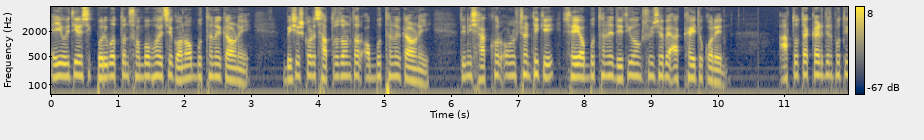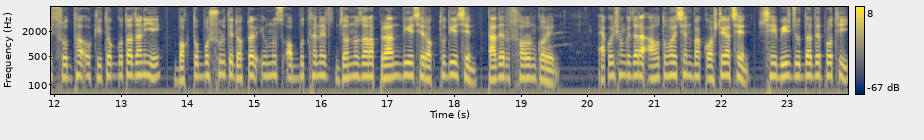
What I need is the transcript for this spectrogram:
এই ঐতিহাসিক পরিবর্তন সম্ভব হয়েছে গণ অভ্যুত্থানের কারণে, বিশেষ করে ছাত্র জনতার অভ্যুত্থানের কারণে। তিনি স্বাক্ষর অনুষ্ঠানটিকে সেই অভ্যুত্থানের দ্বিতীয় অংশ হিসেবে আখ্যায়িত করেন। আত্মত্যাগকারীদের প্রতি শ্রদ্ধা ও কৃতজ্ঞতা জানিয়ে বক্তব্য শুরুতে ডক্টর ইউনুস অভ্যুত্থানের জন্য যারা প্রাণ দিয়েছে, রক্ত দিয়েছেন, তাদের স্মরণ করেন। একই সঙ্গে যারা আহত হয়েছেন বা কষ্টে আছেন, সেই বীর যোদ্ধাদের প্রতি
